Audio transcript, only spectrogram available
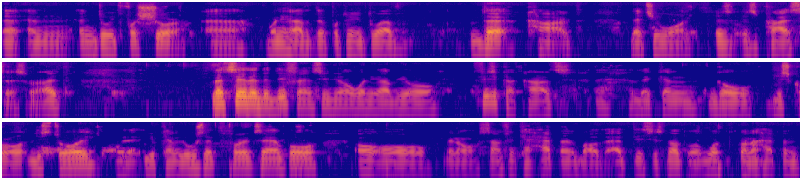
and and, and do it for sure uh, when you have the opportunity to have the card that you want is is priceless right let's say that the difference, you know, when you have your physical cards, uh, they can go destroy, destroy. you can lose it, for example, or, or, you know something can happen about that. This is not what, what's gonna happen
